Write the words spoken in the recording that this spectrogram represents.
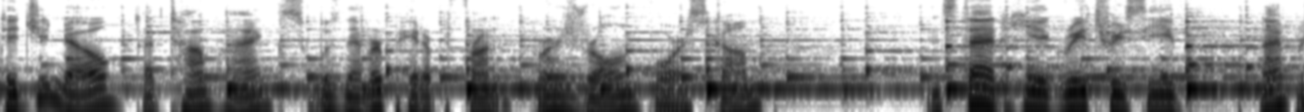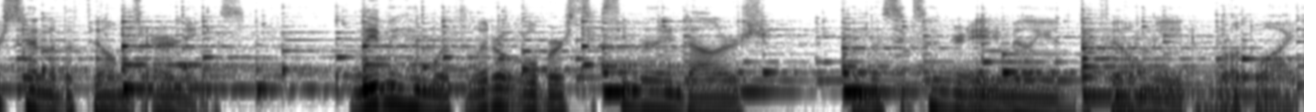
Did you know that Tom Hanks was never paid up front for his role in Forrest Gump? Instead, he agreed to receive 9% of the film's earnings, leaving him with little over $60 million from the $680 million the film made worldwide.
